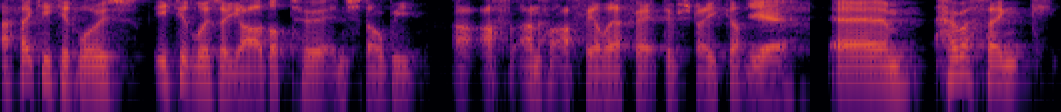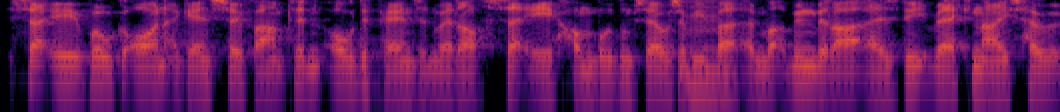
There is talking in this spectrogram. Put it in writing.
I think he could lose. He could lose a yard or two and still be a, a, a fairly effective striker. Yeah. Um, how I think City will go on against Southampton all depends on whether City humble themselves a wee Mm. bit. And what I mean by that is they recognise how an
